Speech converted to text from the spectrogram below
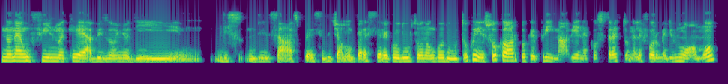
non è un film che ha bisogno di di di suspense, diciamo, per essere goduto o non goduto. Quindi il suo corpo, che prima viene costretto nelle forme di un uomo,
